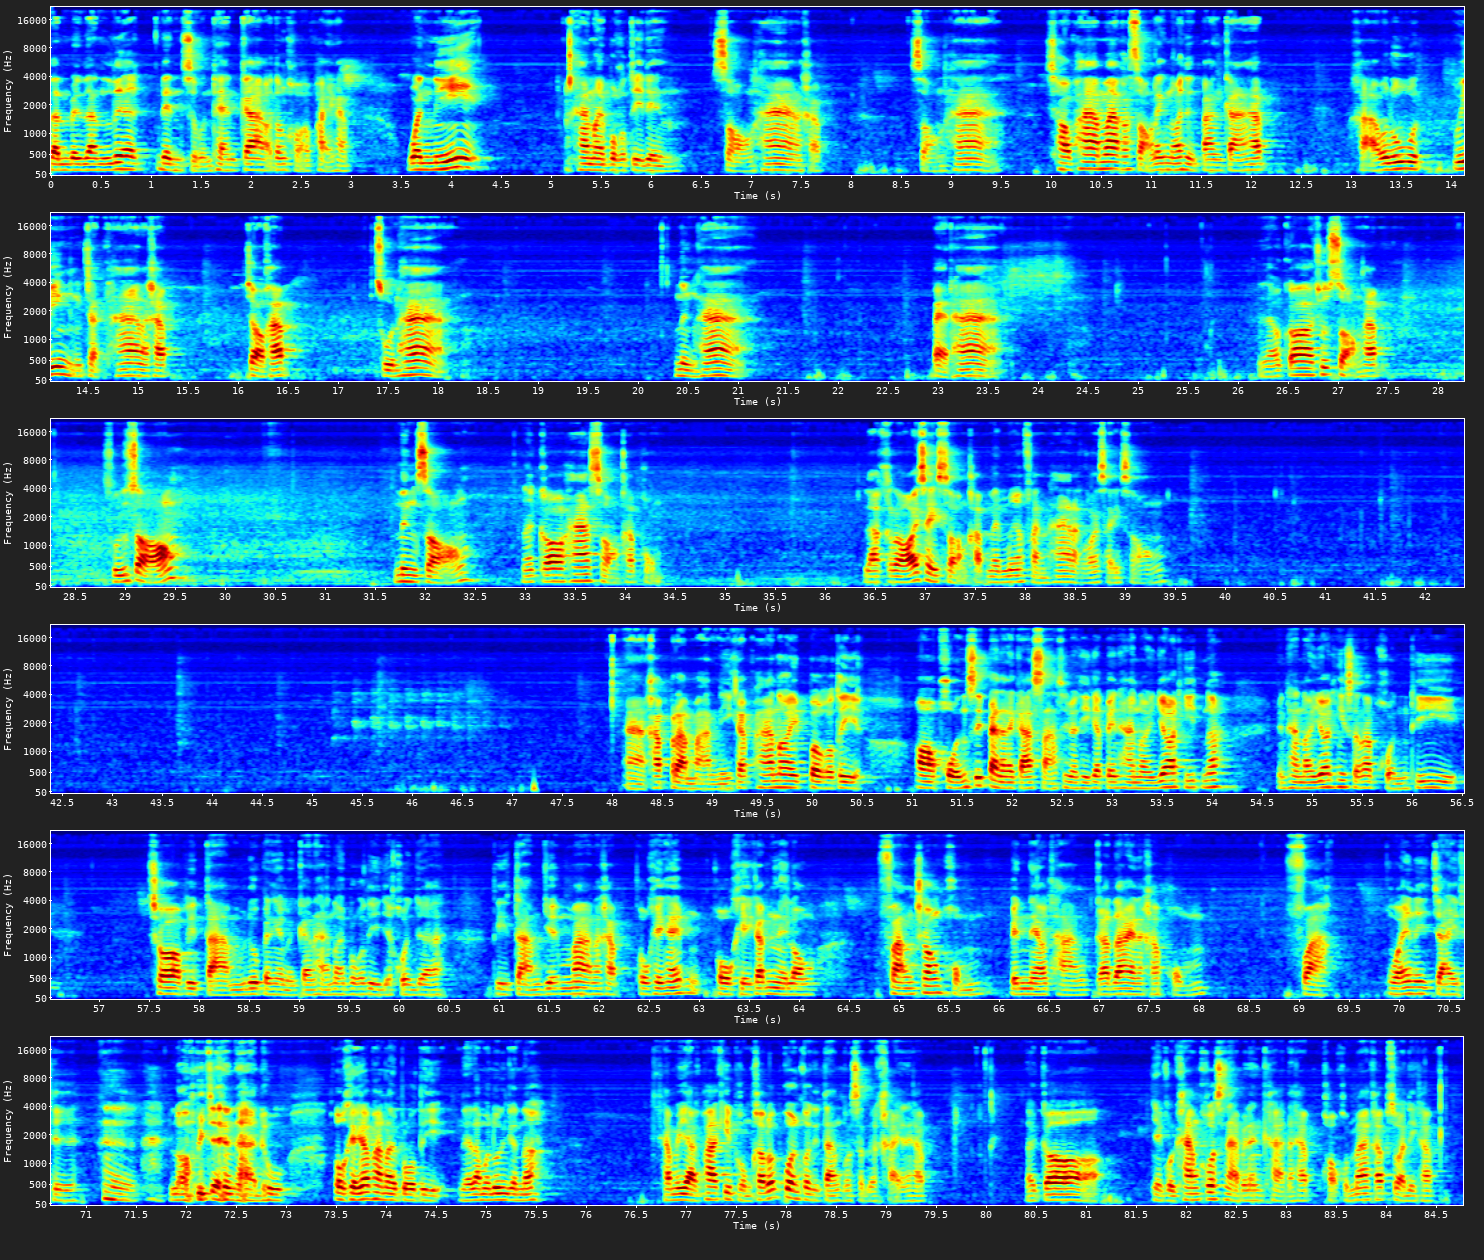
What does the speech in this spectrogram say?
ดันไปดันเลือกเด่นศูนย์แทนเก้าต้องขออภัยครับ วันนี้ฮานอยปกติเด่นสองห้าครับสองห้าชอบห้ามากก็สองเล็กน้อยถึงปานกลางครับ ขาวรูดวิ่งจัดห้านะครับเจาะครับศูนย์ห้าหนึ่งห้าแปดห้าแล้วก็ชุดสองครับศูน ย์สองหนึ่งสองแล้วก็ห้าสองครับผม หลักร้อยใส่สองครับ ในเมื่อฟันห้าหลักร้อยใส่สองอ่าครับประมาณนี้ครับฮานอยปกติ ออกผล 18นาฬิกา30 นาทีก็เป็นฮานอยยอดฮิตเนาะเป็นฮานอยยอดฮิตสำหรับคนที่ชอบติดตามดูเป็นไงเหมือนกันฮานอยปกติจะคนจะ ติดตามเยอะมากนะครับ โอเคให้โอเคครับยังไงลองฟังช่องผมเป็นแนวทางก็ได้นะครับ ผมฝากไว้ในใจเธอ ลองพิจารณาดู โอเคครับพานอยโปรติเดี๋ยวเรามาลุ้นกันเนาะถ้าไม่อยากพลาดคลิปผมครับ รบกวนกดติดตามกด subscribe นะครับ แล้วก็อย่ากดข้ามโฆษณาเป็นอันขาดนะครับ ขอบคุณมากครับ สวัสดีครับ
